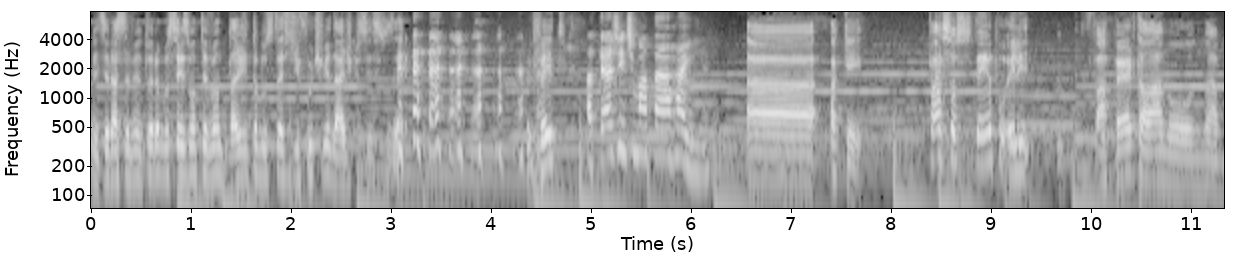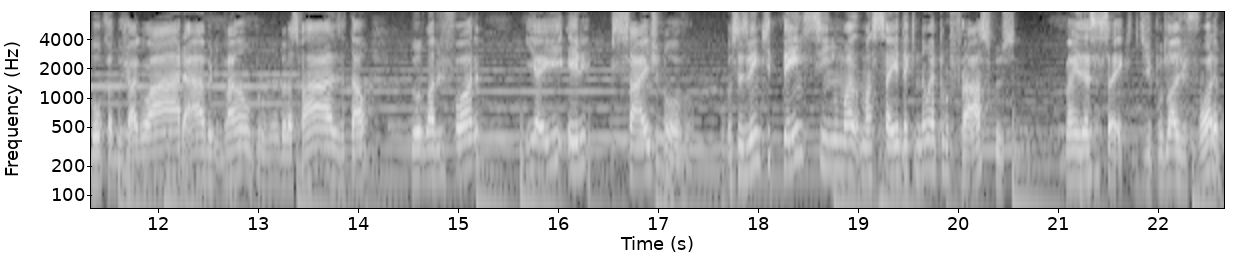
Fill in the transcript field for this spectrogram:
Nesse braço da aventura, vocês vão ter vantagem em todos os testes de furtividade que vocês fizerem. Perfeito? Até a gente matar a rainha. Ah, uh, ok. Passa o tempo, ele aperta lá no, na boca do jaguar, abre, vão pro mundo das fases e tal, do outro lado de fora, e aí ele sai de novo. Vocês veem que tem sim uma, uma saída que não é pro frascos, mas essa saída, tipo, do lado de fora,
